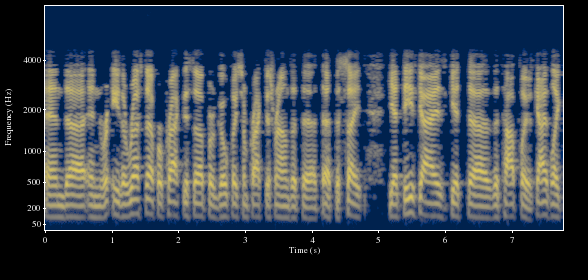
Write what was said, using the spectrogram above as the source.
And, uh, and re- either rest up or practice up or go play some practice rounds at the, at the site. Yet these guys get, uh, the top players. Guys like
